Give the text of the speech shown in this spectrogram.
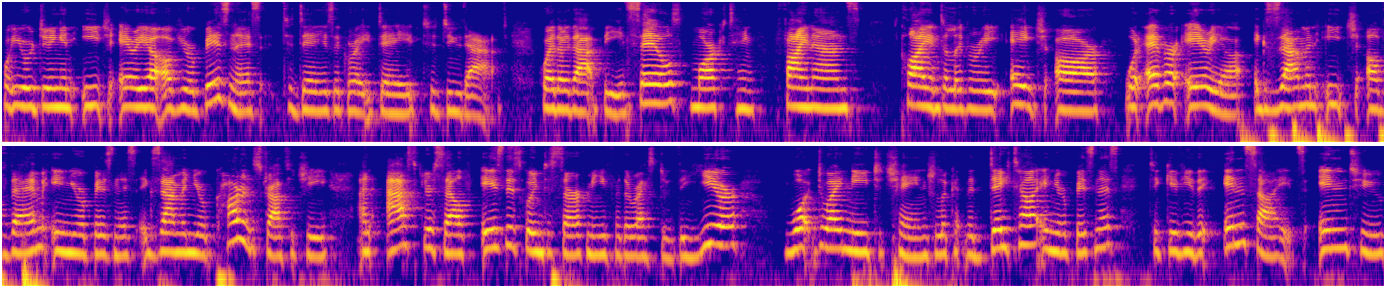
what you're doing in each area of your business, today is a great day to do that. Whether that be in sales, marketing, finance, client delivery, HR, whatever area, examine each of them in your business, examine your current strategy, and ask yourself is this going to serve me for the rest of the year? What do I need to change? Look at the data in your business to give you the insights into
